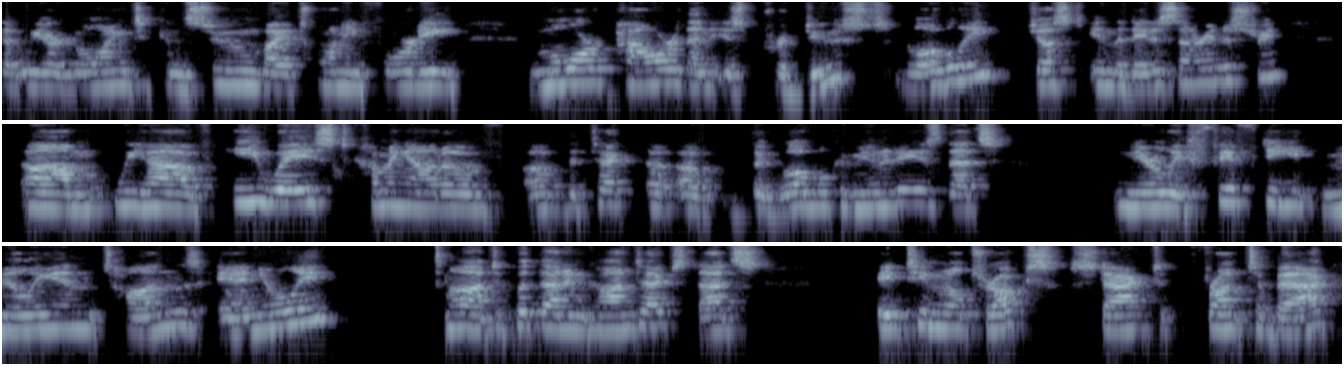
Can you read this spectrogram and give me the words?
that we are going to consume by 2040 more power than is produced globally, just in the data center industry. Um, we have e-waste coming out of, of the tech uh, of the global communities. That's nearly 50 million tons annually. Uh, to put that in context, that's 18 wheel trucks stacked front to back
